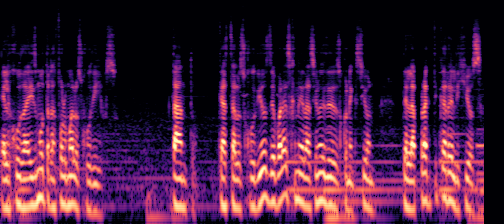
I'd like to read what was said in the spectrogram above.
El judaísmo transforma a los judíos, tanto que hasta los judíos de varias generaciones de desconexión de la práctica religiosa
